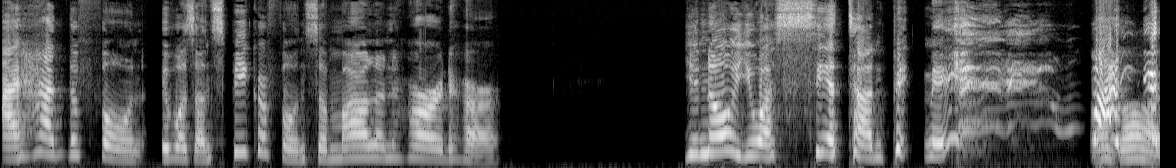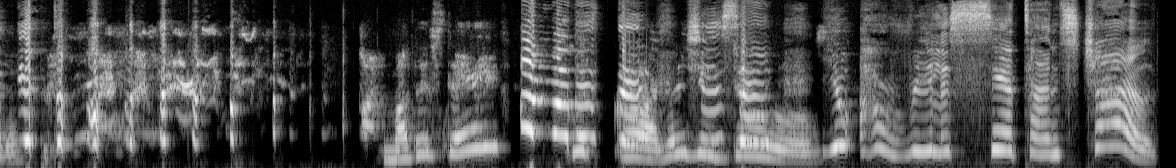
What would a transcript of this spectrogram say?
I had the phone, it was on speakerphone, so Marlon heard her. You know, you are Satan picnic. Oh, God. On Mother's Day? Good God, what did you do? You are really Satan's child.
